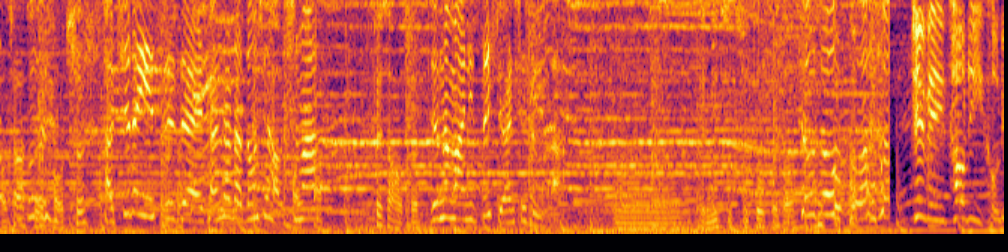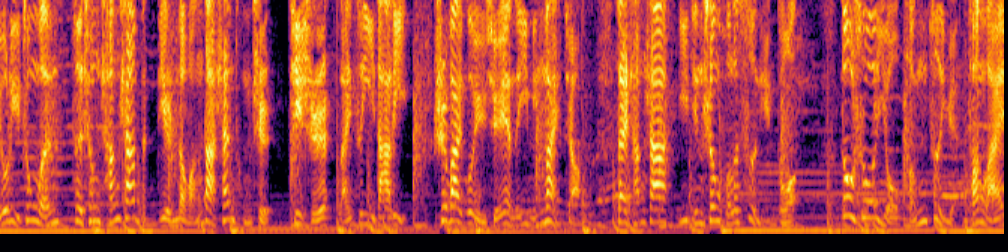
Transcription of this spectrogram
好差是好吃，好吃的意思，对。长沙的东西好吃吗？非常好吃。真的吗？你最喜欢吃什么了？嗯，肯定是吃豆腐的。臭豆腐。这位操着一口流利中文、自称长沙本地人的王大山同志，其实来自意大利，是外国语学院的一名外教，在长沙已经生活了四年多。都说有朋自远方来，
